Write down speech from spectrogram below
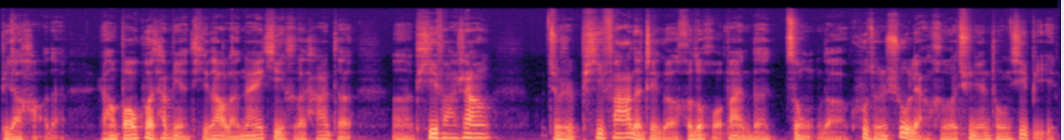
比较好的。然后包括他们也提到了 Nike 和它的呃批发商，就是批发的这个合作伙伴的总的库存数量和去年同期比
